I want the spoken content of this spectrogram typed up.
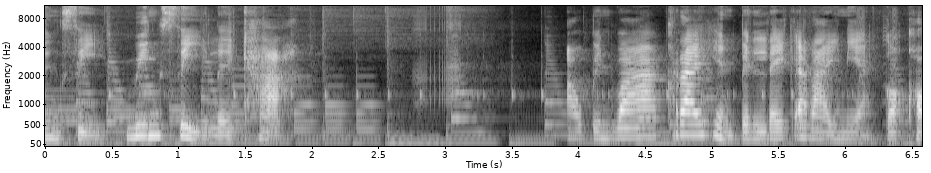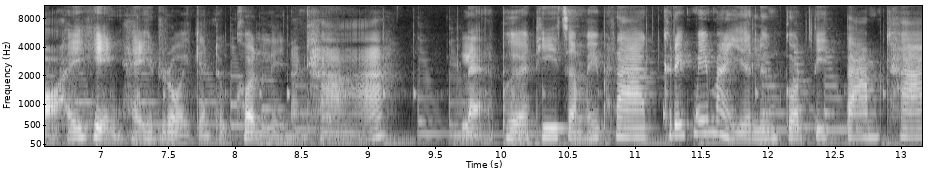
314 วิ่ง 4 เลยค่ะ เอาเป็นว่าใครเห็นเป็นเลขอะไรเนี่ย ก็ขอให้เห็งให้รวยกันทุกคนเลยนะคะ และเพื่อที่จะไม่พลาดคลิปใหม่ๆอย่าลืมกดติดตามค่ะ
